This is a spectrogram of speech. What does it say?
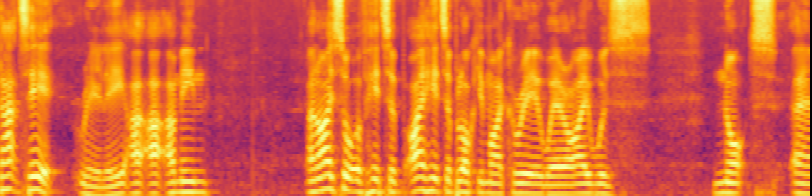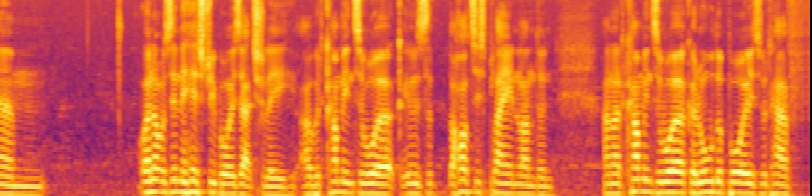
that's it, really. I, I, I mean, and I sort of hit a, I hit a block in my career where I was not. Um, when I was in the History Boys, actually, I would come into work. It was the, the hottest play in London, and I'd come into work, and all the boys would have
